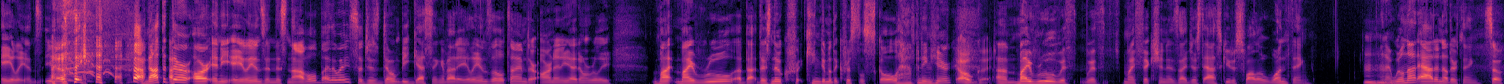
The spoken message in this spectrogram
aliens, you know, like not that there are any aliens in this novel by the way, so just don't be guessing about aliens the whole time. There aren't any. I don't really my my rule about there's no cr- kingdom of the crystal skull happening here. Oh, good. Um, my rule with with my fiction is I just ask you to swallow one thing, mm-hmm. and I will not add another thing. So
